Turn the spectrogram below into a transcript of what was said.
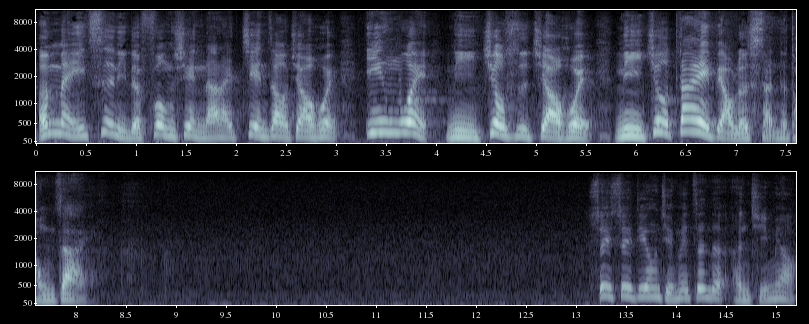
而每一次你的奉献拿来建造教会，因为你就是教会，你就代表了神的同在。所以，所以弟兄姐妹真的很奇妙，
